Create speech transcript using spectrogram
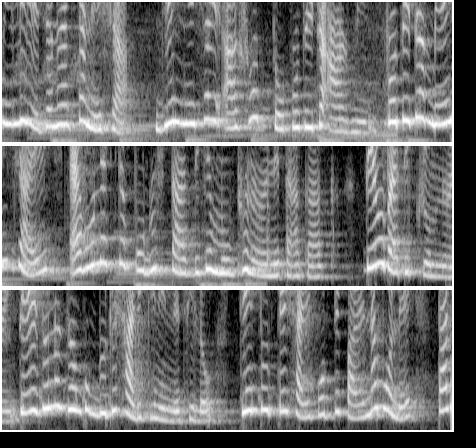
মিলিয়ে যেন একটা নেশা। যে নেশায় আসক্ত প্রতিটা আর্মি প্রতিটা মেয়েই চায় এমন একটা পুরুষ তার দিকে মুগ্ধ নয়নে তাকাক। তেও ব্যতিক্রম নয়। তের জন্য জঙ্কুক দুটো শাড়ি কিনে এনেছিল। কিন্তু তে শাড়ি পরতে পারে না বলে তার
